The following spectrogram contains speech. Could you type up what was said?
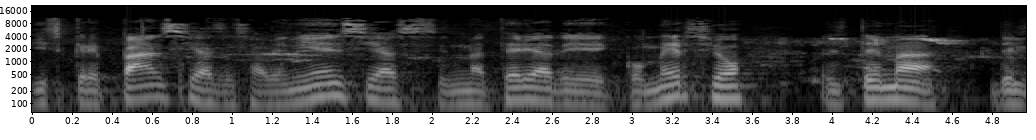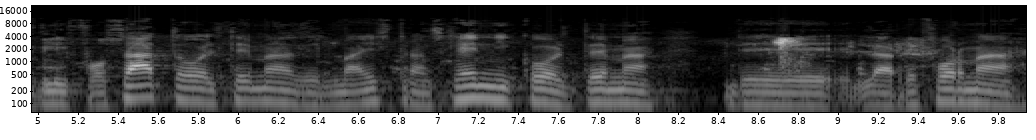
discrepancias, desavenencias en materia de comercio? El tema del glifosato, el tema del maíz transgénico, el tema de la reforma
